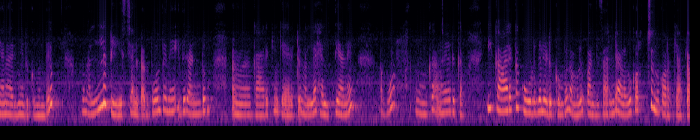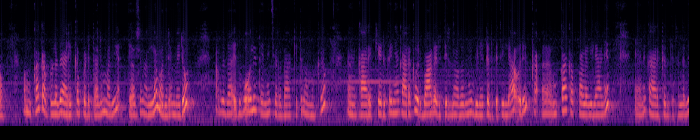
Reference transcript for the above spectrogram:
ഞാൻ അരിഞ്ഞെടുക്കുന്നുണ്ട്. അപ്പോൾ നല്ല ടേസ്റ്റാണ് കേട്ടോ. അതുപോലെ തന്നെ ഇത് രണ്ടും കാരക്കും ക്യാരറ്റും നല്ല ഹെൽത്തിയാണ്. അപ്പോൾ നമുക്ക് അങ്ങനെ എടുക്കാം. ഈ കാരക്ക കൂടുതൽ എടുക്കുമ്പോൾ നമ്മൾ പഞ്ചസാരന്റെ അളവ് കുറച്ചൊന്ന് കുറയ്ക്കാം കേട്ടോ. മുക്കാൽ കപ്പുള്ളത് അരക്കപ്പ് എടുത്താലും മതി. അത്യാവശ്യം നല്ല മധുരം വരും. അപ്പോൾ ഇതാ ഇതുപോലെ തന്നെ ചെറുതാക്കിയിട്ട് നമുക്ക് കാരക്ക എടുക്കാം. ഞാൻ കാരക്ക ഒരുപാട് എടുത്തിരുന്നു. അതൊന്നും ഇതിലേക്ക് എടുത്തിട്ടില്ല. ഒരു മുക്കാൽ കപ്പ് അളവിലാണ് ഞാൻ കാരക്ക എടുത്തിട്ടുള്ളത്.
